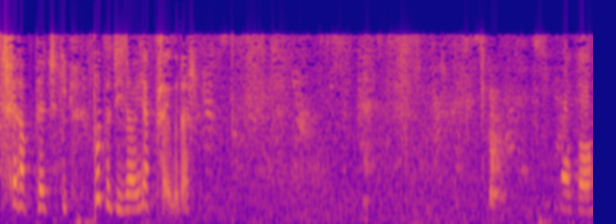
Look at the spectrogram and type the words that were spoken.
Trzy apteczki. Po co ci to? Jak przegrasz? Po to.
